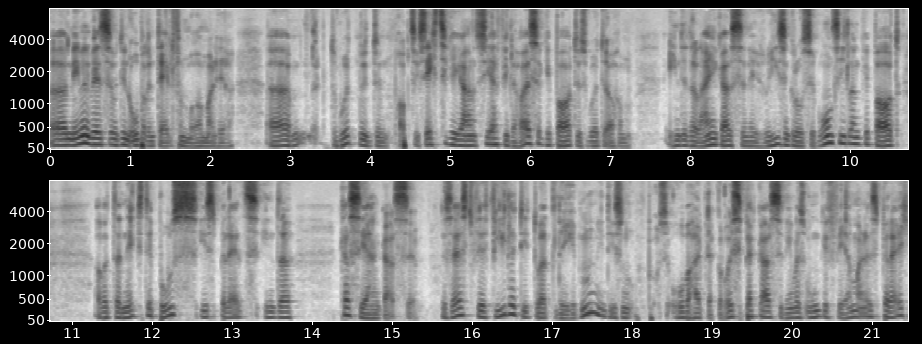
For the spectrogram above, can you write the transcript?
Äh, nehmen wir jetzt den oberen Teil von Mauer mal her. Ähm, da wurden in den hauptsächlich 60er Jahren sehr viele Häuser gebaut. Es wurde auch am Ende der Langegasse eine riesengroße Wohnsiedlung gebaut. Aber der nächste Bus ist bereits in der Kaserngasse. Das heißt, für viele, die dort leben, in diesem, also oberhalb der Kreuzberggasse, nehmen wir es ungefähr mal als Bereich,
